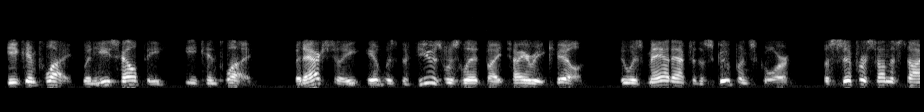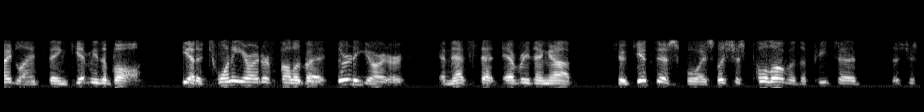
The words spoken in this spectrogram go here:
He can play. When he's healthy, he can play. But actually, it was the fuse was lit by Tyreek Hill, who was mad after the scoop and score, vociferous on the sideline saying, get me the ball. He had a 20 yarder followed by a 30 yarder and that set everything up to get this, boys. Let's just pull over the pizza, let's just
